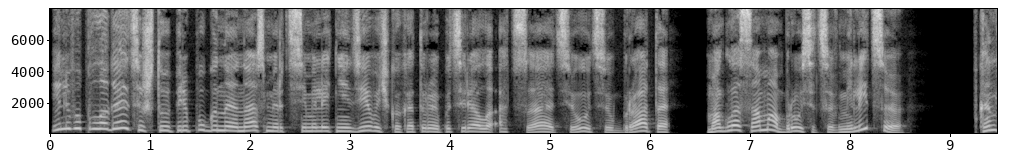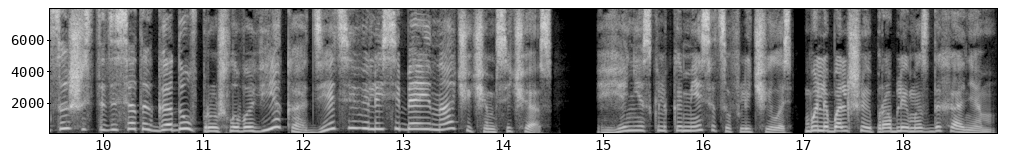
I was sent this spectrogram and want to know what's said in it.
или вы полагаете, что перепуганная насмерть семилетняя девочка, которая потеряла отца, тетю, брата, могла сама броситься в милицию? В конце 60-х годов прошлого века дети вели себя иначе, чем сейчас. И я несколько месяцев лечилась, были большие проблемы с дыханием.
